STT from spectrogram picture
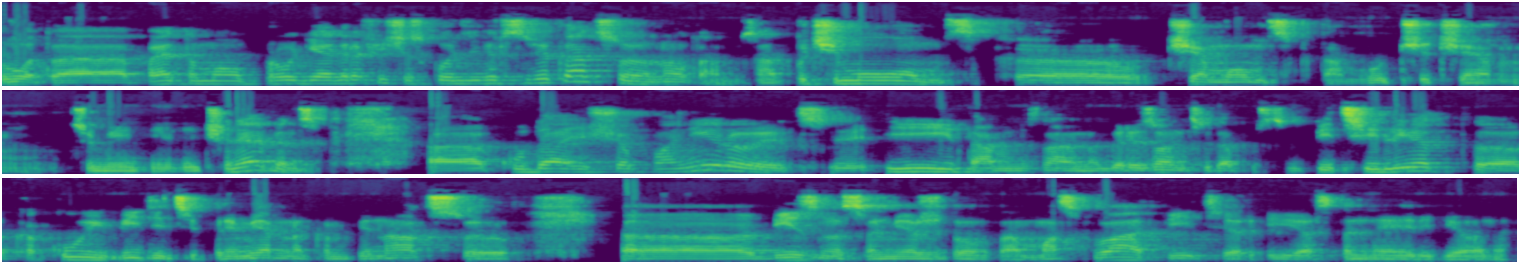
Вот, а поэтому про географическую диверсификацию, ну, там, почему Омск, э, чем Омск там лучше, чем Тюмень или Челябинск, а куда еще планируете, и там, не знаю, на горизонте, допустим, пяти лет, э, какую видите примерно комбинацию э, бизнеса между там, Москва, Питер и остальные регионы?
